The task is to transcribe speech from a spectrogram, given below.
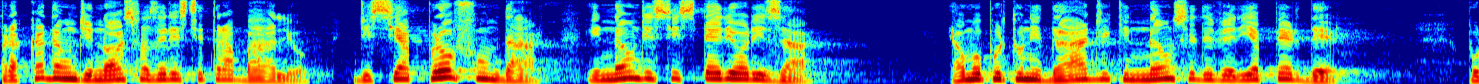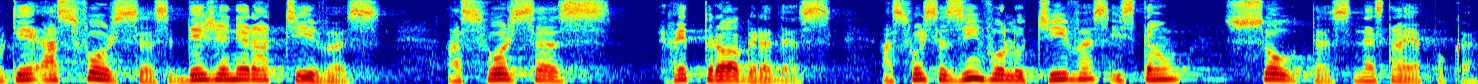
para cada um de nós fazer este trabalho de se aprofundar e não de se exteriorizar. É uma oportunidade que não se deveria perder, porque as forças degenerativas, as forças retrógradas, as forças involutivas estão soltas nesta época,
